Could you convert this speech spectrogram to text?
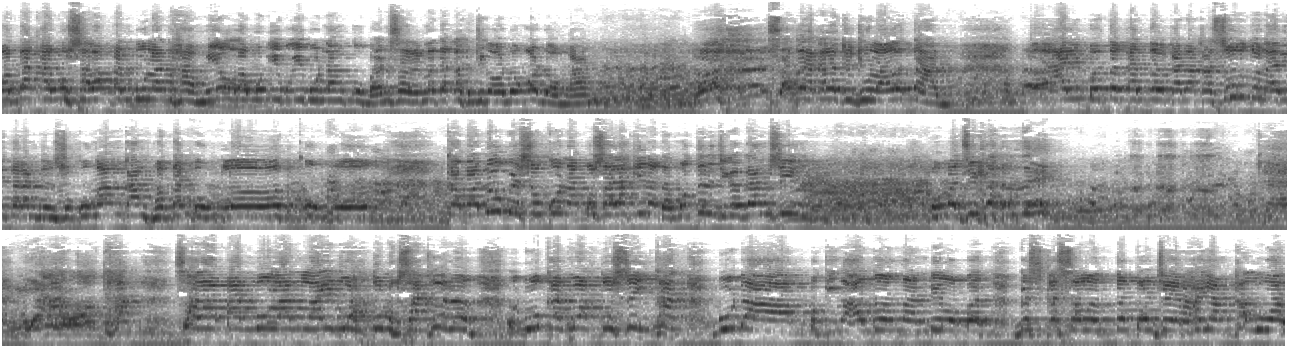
Mata anu salapan bulan hamil lamun ibu-ibu nangkuban sarena da kana jiga odong-odong kan sampai kana tujuh lautan. Ai beuteung kantor kana kasurtu dari tarang jeung suku ngangkang mata kungklek kungklek kabadu ge suku naku salakina da muter jiga gangsing. Pamajikan teh ya Allah tak. Salapan bulan lain waktu nu sakeureuh bukan waktu singkat. Budak beki ngagengan di lebat geus keselen totojer hayang keluar.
